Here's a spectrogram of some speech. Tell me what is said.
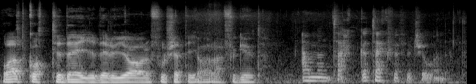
och allt gott till dig i det du gör och fortsätter göra för Gud. Ja, men tack och tack för förtroendet.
